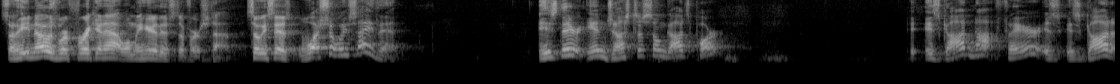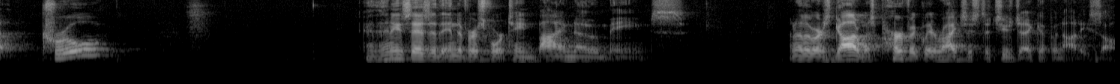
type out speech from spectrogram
So he knows we're freaking out when we hear this the first time. So he says, What shall we say then? Is there injustice on God's part? Is God not fair? Is, is God cruel? And then he says at the end of verse 14, by no means. In other words, God was perfectly righteous to choose Jacob and not Esau.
